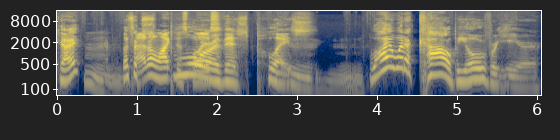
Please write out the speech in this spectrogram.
Okay, Hmm. let's I don't like this explore place. this place. Hmm. Why would a cow be over here?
